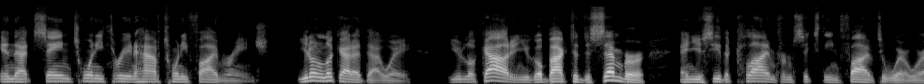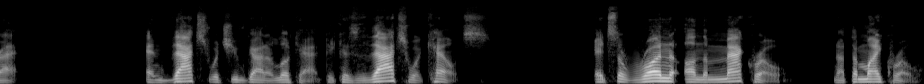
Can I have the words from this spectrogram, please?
in that same 23 and a half, 25 range. You don't look at it that way. You look out and you go back to December and you see the climb from 16.5 to where we're at. And that's what you've got to look at because that's what counts. It's the run on the macro, not the micro.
